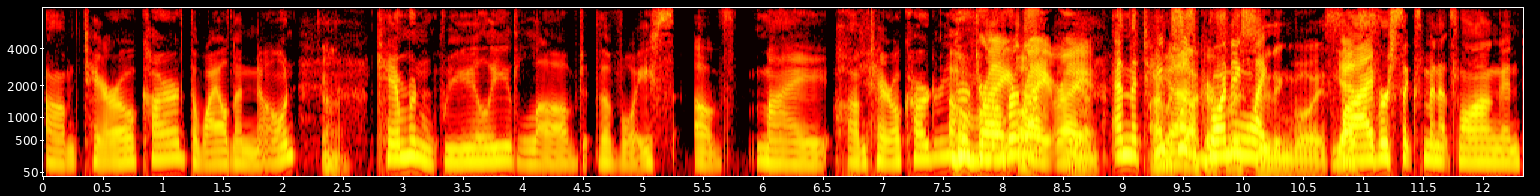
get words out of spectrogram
um, tarot card, the Wild Unknown, Uh-huh. Cameron really loved the voice of my um, tarot card reader. Oh, Do you right, right, right. Yeah. And the I'm tape a was running for a like soothing voice. Yes. five or six minutes long, and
